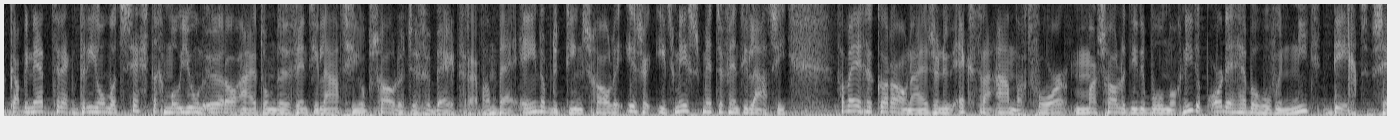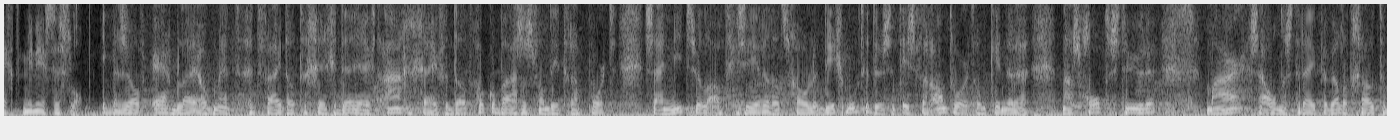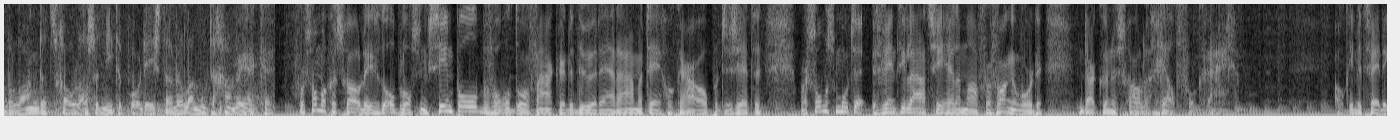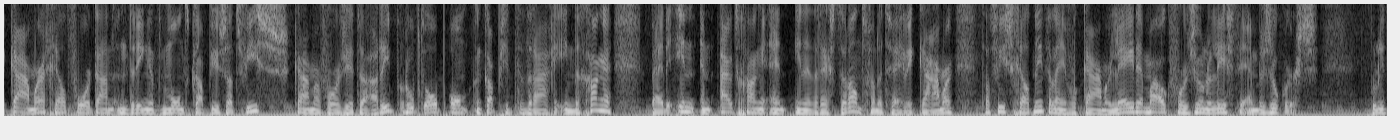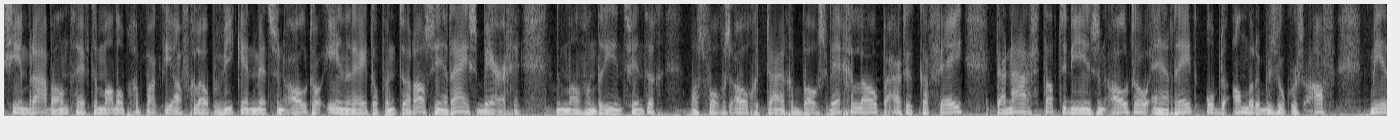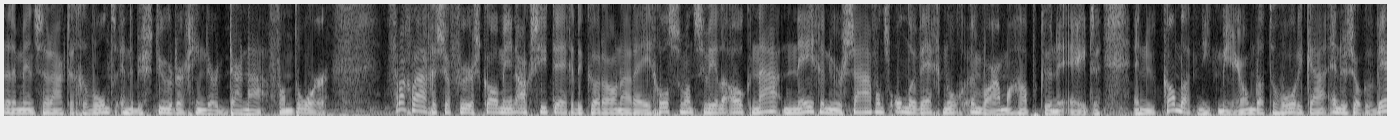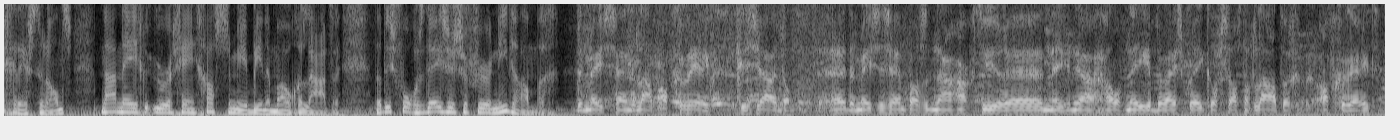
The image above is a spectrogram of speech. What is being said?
Het kabinet trekt 360 miljoen euro uit om de ventilatie op scholen te verbeteren. Want bij 1 op de 10 scholen is er iets mis met de ventilatie. Vanwege corona is er nu extra aandacht voor. Maar scholen die de boel nog niet op orde hebben hoeven niet dicht, zegt minister Slop. Ik ben zelf erg blij ook met het feit dat de GGD heeft aangegeven... dat ook op basis van dit rapport zij niet zullen adviseren dat scholen dicht moeten. Dus het is verantwoord om kinderen naar school te sturen. Maar zij onderstrepen wel het grote belang dat scholen als het niet op orde is... daar wel aan moeten gaan Voor sommige scholen is de oplossing simpel. Bijvoorbeeld door vaker de deuren en ramen tegen elkaar open te zetten. Maar soms moet de ventilatie helemaal vervangen worden. En daar kunnen scholen geld voor krijgen. Ook in de Tweede Kamer geldt voortaan een dringend mondkapjesadvies. Kamervoorzitter Ariep roept op om een kapje te dragen in de gangen, bij de in- en uitgangen en in het restaurant van de Tweede Kamer. Het advies geldt niet alleen voor Kamerleden, maar ook voor journalisten en bezoekers politie in Brabant heeft een man opgepakt die afgelopen weekend met zijn auto inreed op een terras in Rijsbergen. De man van 23 was volgens ooggetuigen boos weggelopen uit het café. Daarna stapte hij in zijn auto en reed op de andere bezoekers af. Meerdere mensen raakten gewond en de bestuurder ging er daarna vandoor. Vrachtwagenchauffeurs komen in actie tegen de coronaregels, want ze willen ook na 9 uur s'avonds onderweg nog een warme hap kunnen eten. En nu kan dat niet meer, omdat de horeca en dus ook wegrestaurants na 9 uur geen gasten meer binnen mogen laten. Dat is volgens deze chauffeur niet handig. De meesten zijn laat afgewerkt, dus ja, dan, de meesten zijn pas na 8 uur, eh, ja, half 9 bij wijze van spreken of zelfs nog later afgewerkt.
